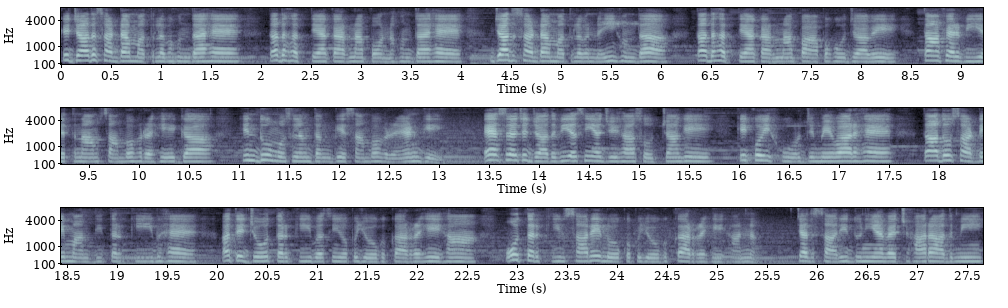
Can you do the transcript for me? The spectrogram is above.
ਕਿ ਜਦ ਸਾਡਾ ਮਤਲਬ ਹੁੰਦਾ ਹੈ, ਤਦ ਹੱਤਿਆ ਕਰਨਾ ਪੁੰਨ ਹੁੰਦਾ ਹੈ। ਜਦ ਸਾਡਾ ਮਤਲਬ ਨਹੀਂ ਹੁੰਦਾ, ਤਦ ਹੱਤਿਆ ਕਰਨਾ ਪਾਪ ਹੋ ਜਾਵੇ, ਤਾਂ ਫਿਰ ਵੀਅਤਨਾਮ ਸੰਭਵ ਰਹੇਗਾ, ਹਿੰਦੂ ਮੁਸਲਿਮ ਦੰਗੇ ਸੰਭਵ ਰਹਿਣਗੇ। ਇਸ ਵਿੱਚ ਜਦ ਵੀ ਅਸੀਂ ਅਜਿਹਾ ਸੋਚਾਂਗੇ ਕਿ ਕੋਈ ਹੋਰ ਜ਼ਿੰਮੇਵਾਰ ਹੈ ਤਦ ਉਹ ਸਾਡੇ ਮਨ ਦੀ ਤਰਕੀਬ ਹੈ ਅਤੇ ਜੋ ਤਰਕੀਬ ਅਸੀਂ ਉਪਯੋਗ ਕਰ ਰਹੇ ਹਾਂ, ਉਹ ਤਰਕੀਬ ਸਾਰੇ ਲੋਕ ਉਪਯੋਗ ਕਰ ਰਹੇ ਹਨ। ਜਦ ਸਾਰੀ ਦੁਨੀਆ ਵਿੱਚ ਹਰ ਆਦਮੀ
